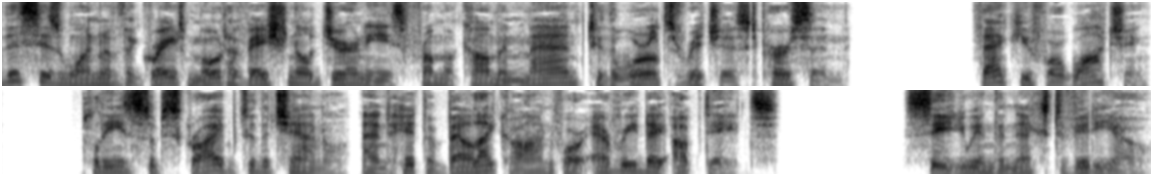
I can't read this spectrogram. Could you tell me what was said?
This is one of the great motivational journeys from a common man to the world's richest person. Thank you for watching. Please subscribe to the channel and hit the bell icon for everyday updates. See you in the next video.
